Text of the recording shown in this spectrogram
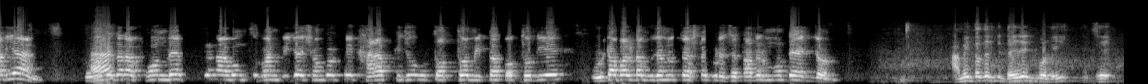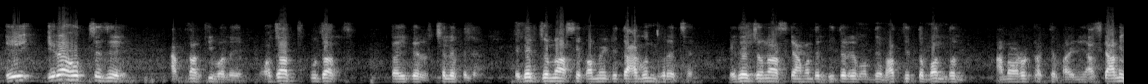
আরিয়ান তোমাকে হ্যাঁ? যারা ফোন দেয় এবং তুফান বিজয় সম্পর্কে খারাপ কিছু তথ্য মিথ্যা তথ্য দিয়ে উল্টাপাল্টা বোঝানোর চেষ্টা করেছে তাদের মধ্যে একজন। আমি তাদেরকে ডাইরেক্ট বলি যে এই এরা হচ্ছে যে আপনার কি বলে অজাত কুজাত টাইপের ছেলে পেলে এদের জন্য আজকে কমিউনিটিতে আগুন ধরেছে। এদের জন্য আজকে আমাদের ভিতরের মধ্যে ভ্রাতৃত্ব বন্ধন আমরা অটুট রাখতে পারিনি। আজকে আমি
